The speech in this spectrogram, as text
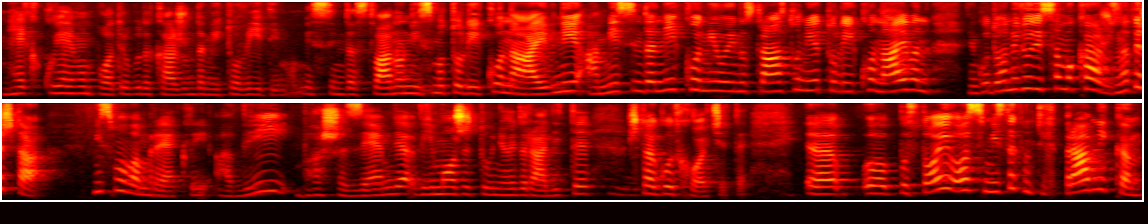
nekako ja imam potrebu da kažem da mi to vidimo. Mislim da stvarno nismo toliko naivni, a mislim da niko ni u inostranstvu nije toliko naivan, nego da oni ljudi samo kažu, znate šta, mi smo vam rekli, a vi, vaša zemlja, vi možete u njoj da radite šta god hoćete. E, postoji, osim istaknutih pravnika,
